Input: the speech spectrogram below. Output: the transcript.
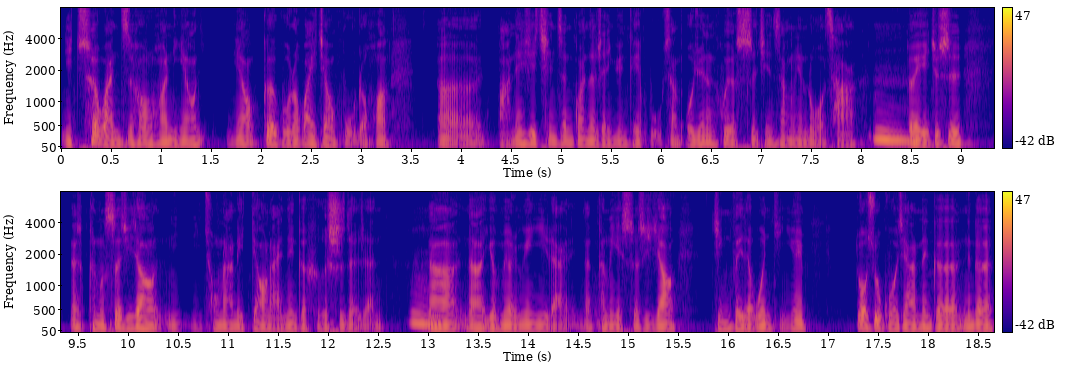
你撤完之后的话，你要你要各国的外交部的话，呃，把那些签证官的人员给补上，我觉得那个会有时间上面落差。嗯，对，就是那可能涉及到你你从哪里调来那个合适的人，嗯，那那有没有人愿意来？那可能也涉及到经费的问题，因为多数国家那个那个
